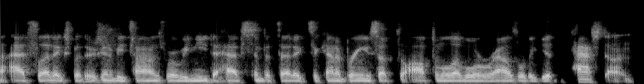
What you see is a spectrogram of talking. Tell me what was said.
uh, athletics, but there's going to be times where we need to have sympathetic to kind of bring us up to optimal level arousal to get tasks done.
